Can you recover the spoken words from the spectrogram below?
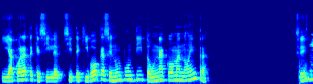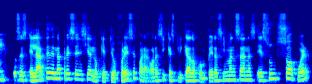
Y acuérdate que si, le, si te equivocas en un puntito, una coma no entra. ¿Sí? Entonces, el arte de la presencia, lo que te ofrece para, ahora sí que explicado con peras y manzanas, es un software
